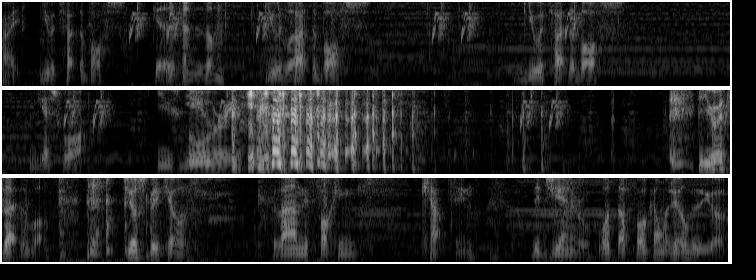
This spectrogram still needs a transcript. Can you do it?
Right, you attack the boss. Get the defenders on him. You attack the boss. You attack the boss. And guess what? You go You. over here. you attack the boss. Just because. Because I'm the fucking captain. The general. What the fuck? How much health has he got?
